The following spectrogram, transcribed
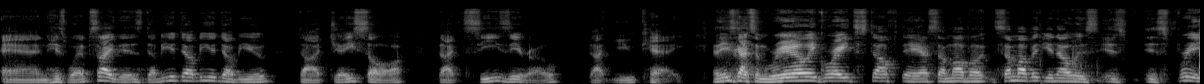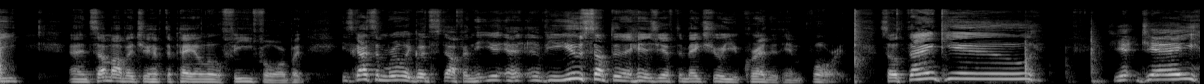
And his website is www.jshaw.co.uk. And he's got some really great stuff there. Some of it, some of it, you know, is is is free, and some of it you have to pay a little fee for. But he's got some really good stuff, and he, and if you use something of his, you have to make sure you credit him for it. So thank you, Jay,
